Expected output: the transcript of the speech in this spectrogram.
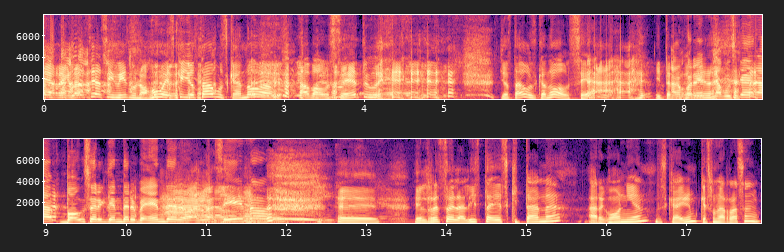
de arreglarse a sí mismo. No, güey, es que yo estaba buscando a, a Bowsette, güey. Yo estaba buscando a Bowsette. güey. Y A lo mejor la búsqueda era Bowser Gender Bender o algo así, ¿no? Eh, el resto de la lista es Kitana, Argonian de Skyrim, que es una raza, me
